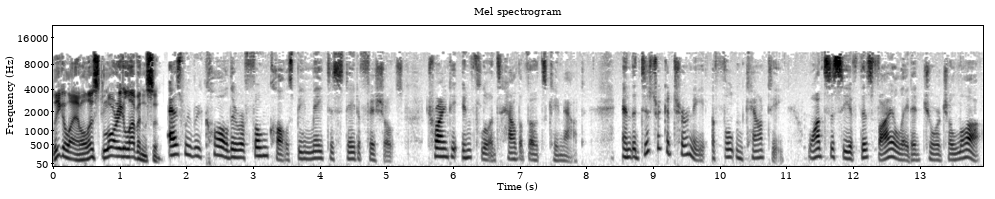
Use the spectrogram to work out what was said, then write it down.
Legal analyst Laurie Levenson. As we recall, there were phone calls being made to state officials trying to influence how the votes came out. And the district attorney of Fulton County wants to see if this violated Georgia law.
